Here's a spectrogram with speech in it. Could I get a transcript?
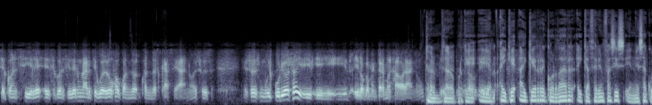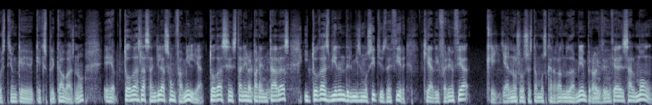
se consigue, eh, se considera un artículo de lujo cuando, cuando escasea, ¿no? Eso es, eso es muy curioso y, lo comentaremos ahora, ¿no? Claro, porque, claro, porque eh, hay, que, hay que recordar, hay que hacer énfasis en esa cuestión que, explicabas, ¿no? todas las anguilas son familia, todas están emparentadas y todas vienen del mismo sitio, es decir, que a diferencia que ya nos los estamos cargando también, pero a diferencia del salmón,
